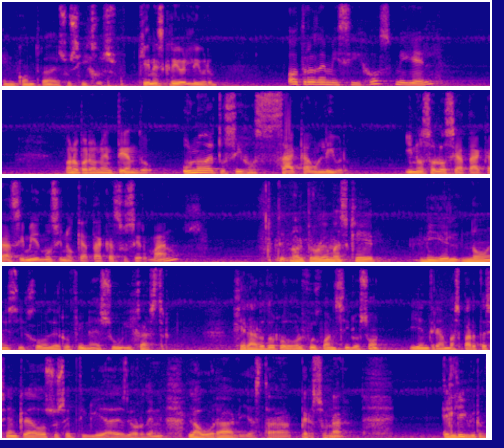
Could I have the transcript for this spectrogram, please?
en contra de sus hijos. ¿Quién escribe el libro? Otro de mis hijos, Miguel. Bueno, pero no entiendo. Uno de tus hijos saca un libro y no solo se ataca a sí mismo, sino que ataca a sus hermanos. No, el problema es que Miguel no es hijo de Rufina, es su hijastro. Gerardo Rodolfo y Juan sí lo son, y entre ambas partes se han creado susceptibilidades de orden laboral y hasta personal. El libro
